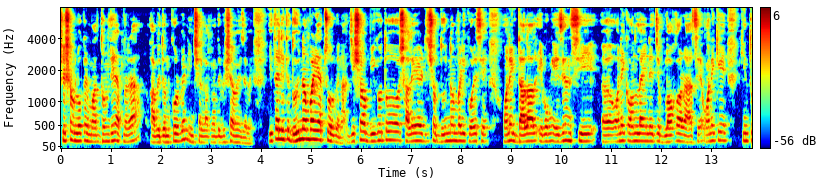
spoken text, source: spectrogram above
সেসব লোকের মাধ্যম দিয়ে আপনারা আবেদন করবেন, ইনশাল্লাহ আপনাদের ভিসা হয়ে যাবে। ইতালিতে দুই নাম্বারই আর চলবে না। যেসব বিগত সালের যেসব দুই নাম্বারই করেছে, অনেক দালাল এবং এজেন্সি অনেক অনলাইনে যে ব্লগার আছে, অনেকে কিন্তু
